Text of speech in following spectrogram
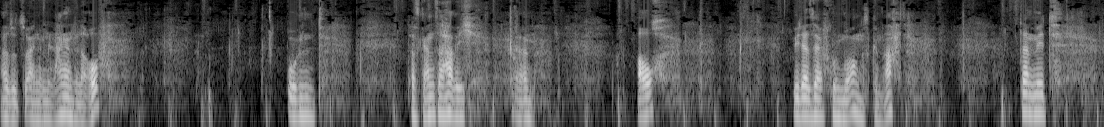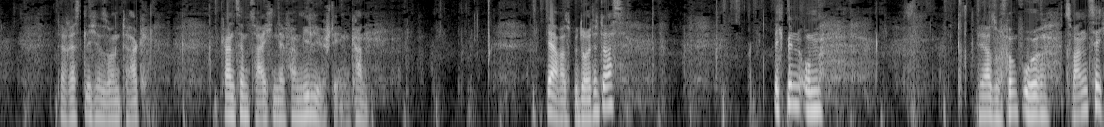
also zu einem langen Lauf. Und das Ganze habe ich ähm, auch wieder sehr früh morgens gemacht, damit der restliche Sonntag ganz im Zeichen der Familie stehen kann. Ja, was bedeutet das? Ich bin um ja, so 5.20 Uhr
